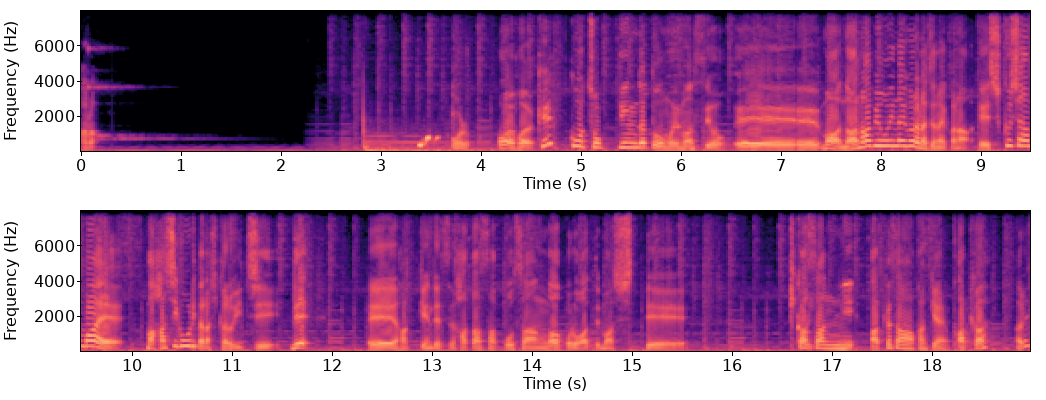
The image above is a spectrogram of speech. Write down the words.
あら。はいはい結構直近だと思いますよえー、まあ7秒以内ぐらいなんじゃないかな、えー宿舎前、まあ、はしご降りたら光る位置で、えー発見です。畑迫さんが転がってましてピカさんに、あピカさんは関係ない。あピカ？あれ？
